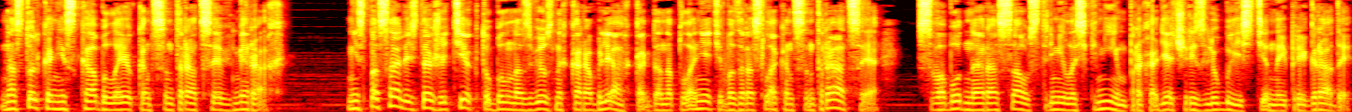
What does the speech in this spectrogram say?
настолько низка была ее концентрация в мирах. Не спасались даже те, кто был на звездных кораблях, когда на планете возросла концентрация, свободная раса устремилась к ним, проходя через любые стенные преграды.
